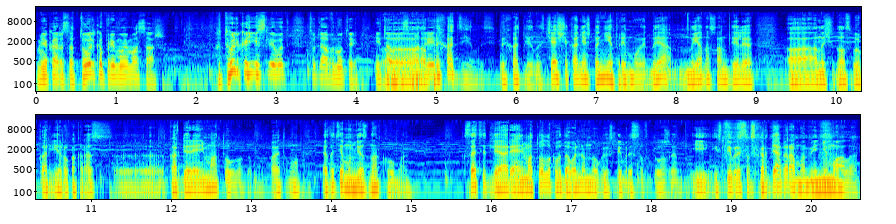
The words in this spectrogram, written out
Мне кажется, только прямой массаж. Только если вот туда внутрь и там Э, смотреть. Приходилось, приходилось. Чаще, конечно, не прямой, но я, но я на самом деле э, начинал свою карьеру как раз э, кардиореаниматологом, поэтому эта тема мне знакома. Кстати, для реаниматологов довольно много экслибрисов тоже. И экслибрисов с кардиограммами немало.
